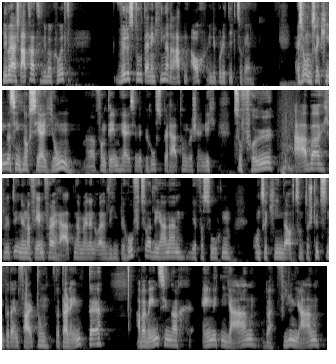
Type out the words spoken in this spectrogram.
Lieber Herr Stadtrat, lieber Kurt, würdest du deinen Kindern raten, auch in die Politik zu gehen? Also unsere Kinder sind noch sehr jung. Äh, von dem her ist eine Berufsberatung wahrscheinlich zu früh. Aber ich würde Ihnen auf jeden Fall raten, einen ordentlichen Beruf zu erlernen. Wir versuchen, unsere Kinder auch zu unterstützen bei der Entfaltung der Talente. Aber wenn Sie nach einigen Jahren oder vielen Jahren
